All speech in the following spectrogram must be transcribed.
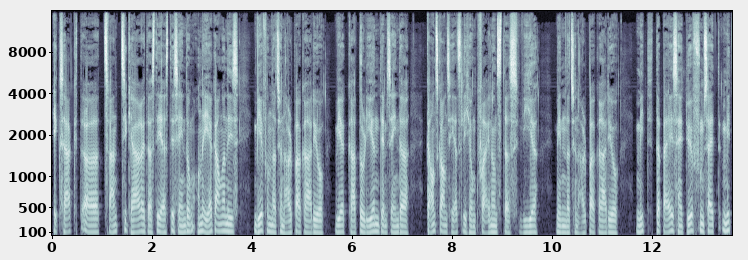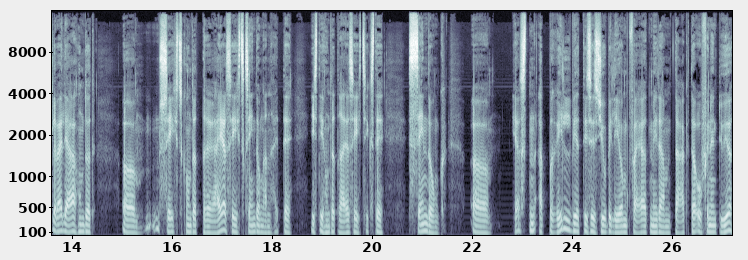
exakt äh, 20 Jahre, dass die erste Sendung on air gegangen ist. Wir vom Nationalpark Radio, wir gratulieren dem Sender ganz, ganz herzlich und freuen uns, dass wir mit dem Nationalpark Radio mit dabei sein dürfen. Seit mittlerweile auch 160, 163 Sendungen. Heute ist die 163. Sendung. Äh, 1. April wird dieses Jubiläum gefeiert mit am Tag der offenen Tür.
